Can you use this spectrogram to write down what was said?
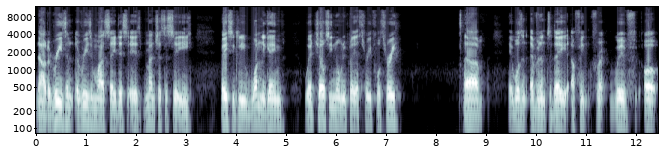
Now, the reason the reason why I say this is Manchester City basically won the game where Chelsea normally play a three four three. Um, it wasn't evident today. I think for, with or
